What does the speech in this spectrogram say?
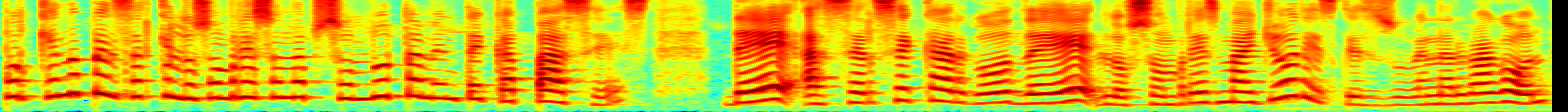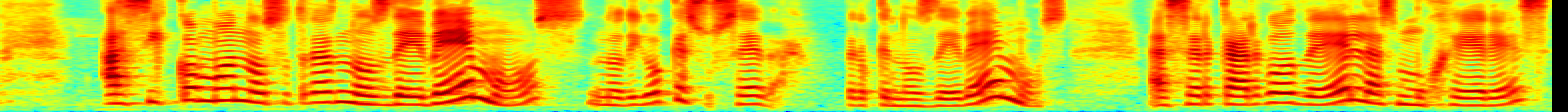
¿por qué no pensar que los hombres son absolutamente capaces de hacerse cargo de los hombres mayores que se suben al vagón, así como nosotras nos debemos, no digo que suceda, pero que nos debemos hacer cargo de las mujeres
